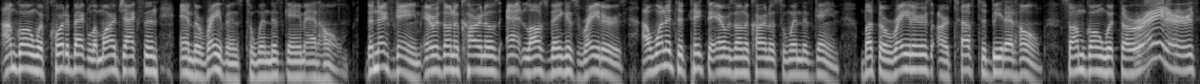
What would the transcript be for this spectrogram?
I'm going with quarterback Lamar Jackson and the Ravens to win this game at home. The next game, Arizona Cardinals at Las Vegas Raiders. I wanted to pick the Arizona Cardinals to win this game, but the Raiders are tough to beat at home. So I'm going with the Raiders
